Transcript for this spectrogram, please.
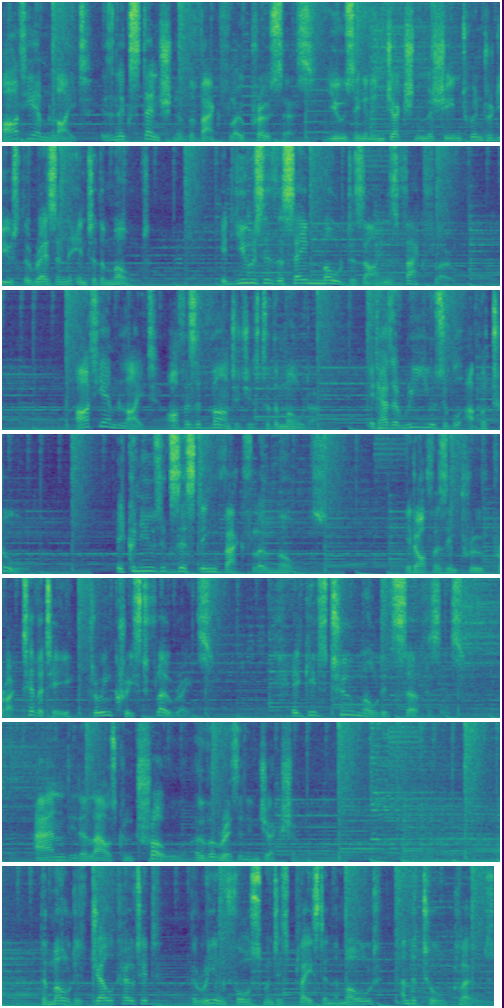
RTM Light is an extension of the VacFlo process, using an injection machine to introduce the resin into the mold. It uses the same mold design as VacFlo. RTM Light offers advantages to the molder. It has a reusable upper tool. It can use existing VacFlo molds. It offers improved productivity through increased flow rates. It gives two molded surfaces. And it allows control over resin injection. The mold is gel coated, the reinforcement is placed in the mold and the tool closed.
